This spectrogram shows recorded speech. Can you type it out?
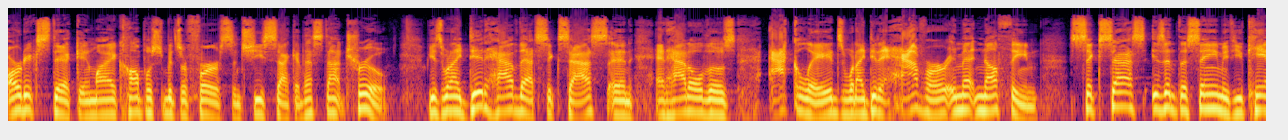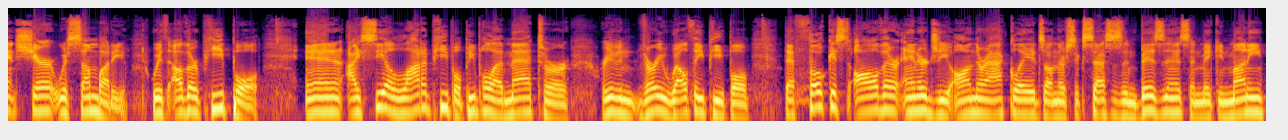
Arctic stick and my accomplishments are first, and she's second. That's not true. Because when I did have that success and and had all those accolades, when I didn't have her, it meant nothing. Success isn't the same if you can't share it with somebody, with other people. And I see a lot of people, people I've met or, or even very wealthy people that focused all their energy on their accolades, on their successes in business and making money.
